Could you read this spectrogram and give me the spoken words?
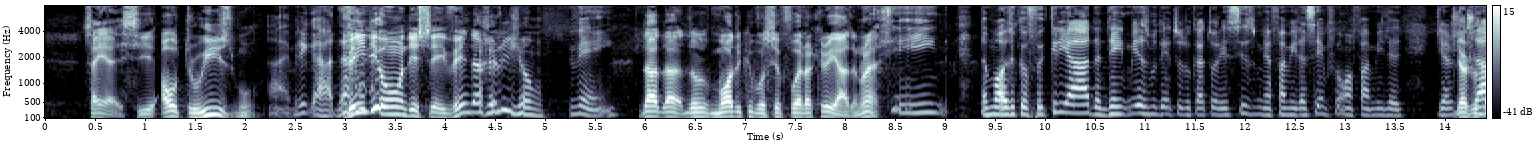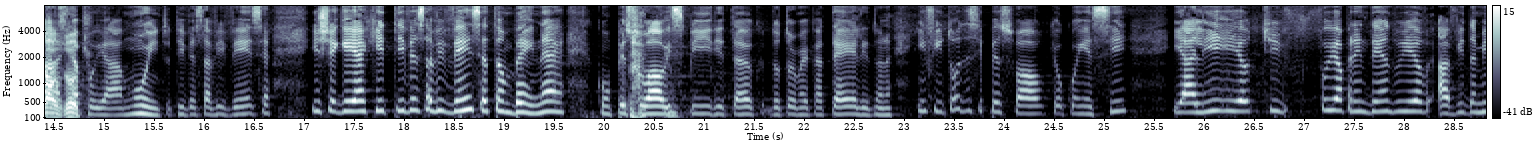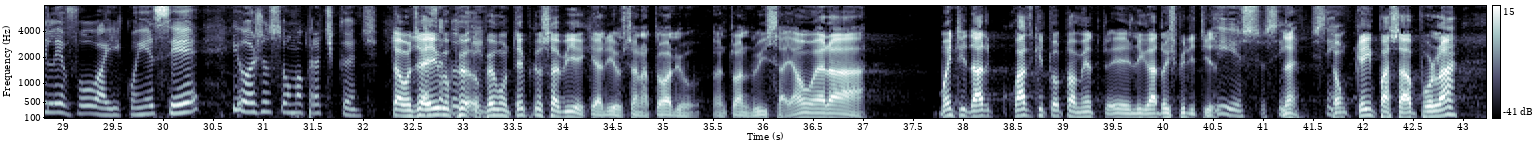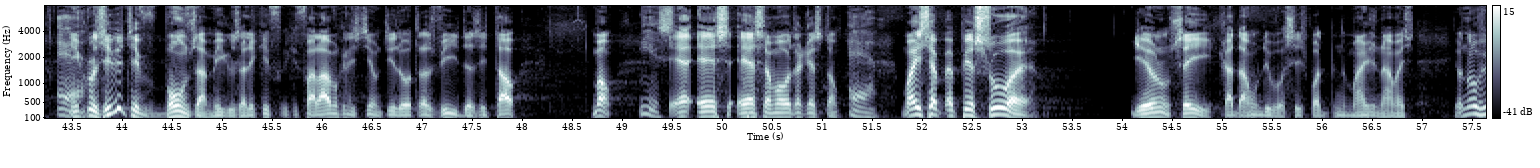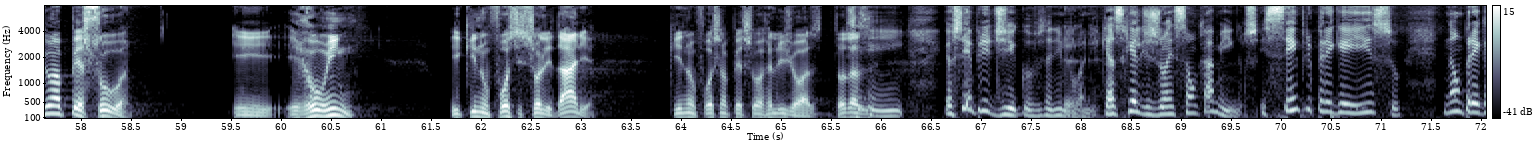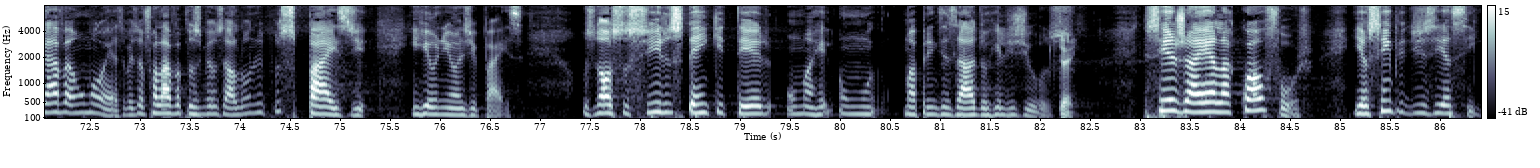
esse altruísmo, Ai, obrigada. vem de onde esse aí? Vem da religião, Vem. Da- da- do modo que você fora criada, não é? Sim, da modo que eu fui criada, de- mesmo dentro do catolicismo, minha família sempre foi uma família de ajudar, de, ajudar outros. apoiar muito. Tive essa vivência e cheguei aqui tive essa vivência também, né, com o pessoal espírita, Dr. Mercatelli, dona, enfim, todo esse pessoal que eu conheci E ali eu te, fui aprendendo e eu, a vida me levou a ir conhecer e hoje eu sou uma praticante. Então, mas aí eu, eu, perguntei porque eu sabia que ali o sanatório Antônio Luiz Saião era uma entidade quase que totalmente eh, ligada ao espiritismo. Isso, sim. Né? sim. Então, quem passava por lá, é. inclusive teve bons amigos ali que, que falavam que eles tinham tido outras vidas e tal. Bom, Isso. É, essa, essa é uma outra questão. É. Mas se a pessoa, e eu não sei, cada um de vocês pode imaginar, mas eu não vi uma pessoa e, e ruim e que não fosse solidária que não fosse uma pessoa religiosa. Todas... Sim. Eu sempre digo, Zanibone, é. que as religiões são caminhos. E sempre preguei isso. Não pregava uma ou essa, mas eu falava para os meus alunos e para os pais de, em reuniões de pais. Os nossos filhos têm que ter uma, um, um aprendizado religioso. Tem. Seja ela qual for. E eu sempre dizia assim,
